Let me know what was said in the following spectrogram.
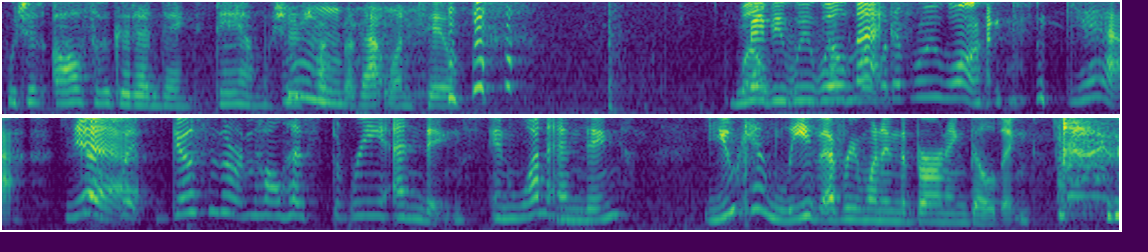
which is also a good ending. Damn, we should have talked hmm. about that one too. Well, Maybe we will next. Whatever we want. Yeah. So, Yeah. but Ghost of Thornton Hall has three endings. In one hmm. ending, you can leave everyone in the burning building.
